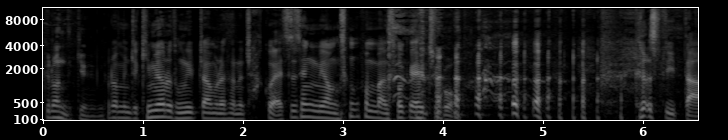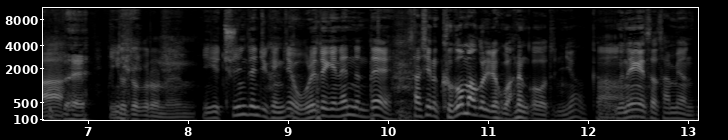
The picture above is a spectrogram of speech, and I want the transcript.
그런 느낌입니다. 그러면 이제 김현우 독립자문에서는 자꾸 S생명 상품만 소개해주고 그럴 수도 있다. 네. 구조적으로는 이게 추진된 지 굉장히 오래되긴 했는데 사실은 그거 막으려고 하는 거거든요. 그러니까 아. 은행에서 사면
